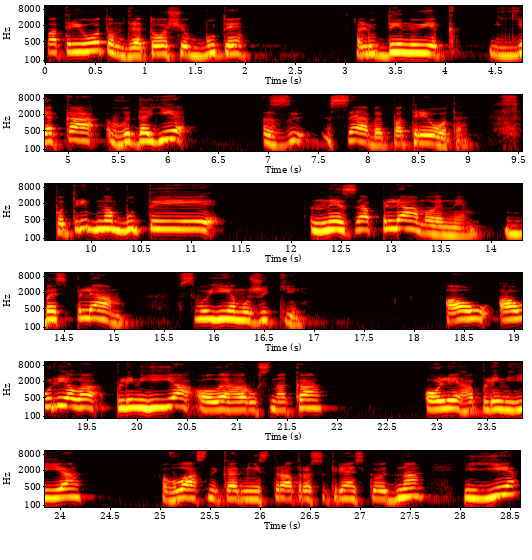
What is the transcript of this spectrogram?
патріотом, для того, щоб бути людиною, як, яка видає з себе патріота, потрібно бути незаплямленим, без плям в своєму житті. Ау, Аурела Плінгія Олега Руснака, Олега Плінгія, власника адміністратора Сукрянського дна, є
